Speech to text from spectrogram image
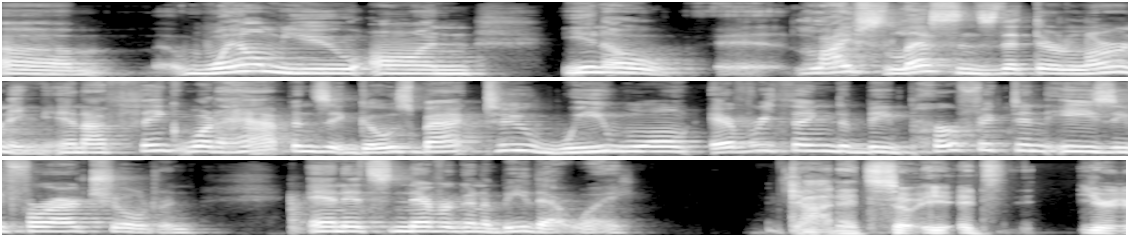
um, you on you know life's lessons that they're learning and i think what happens it goes back to we want everything to be perfect and easy for our children and it's never going to be that way god it's so it's you're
